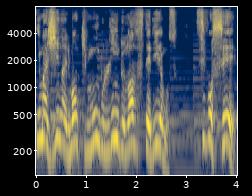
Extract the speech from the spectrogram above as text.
Imagina, irmão, que mundo lindo nós teríamos se você,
